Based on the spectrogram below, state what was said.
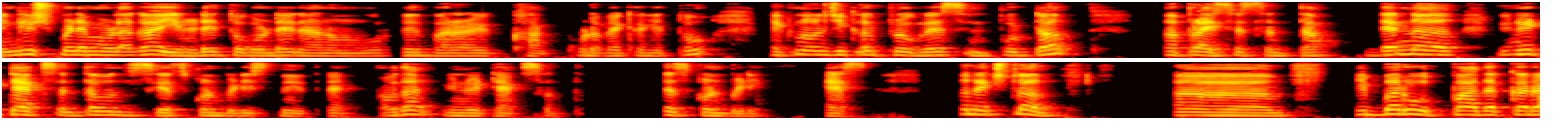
ಇಂಗ್ಲಿಷ್ ಮೀಡಿಯಂ ಒಳಗ ಎರಡೇ ತಗೊಂಡೆ ನಾನು. ಮೂರನೇ ಬರ ಕೊಡಬೇಕಾಗಿತ್ತು. ಟೆಕ್ನಾಲಜಿಕಲ್ ಪ್ರೋಗ್ರೆಸ್ ಇನ್ಪುಟ್ ಪ್ರೈಸಸ್ ಅಂತ. ದೆನ್ ಯೂನಿಟ್ ಟ್ಯಾಕ್ಸ್ ಅಂತ ಒಂದು ಸೇರ್ಸ್ಕೊಂಡ್ ಬಿಡಿ ಸ್ನೇಹಿತರೆ. ಹೌದಾ? ಯೂನಿಟ್ ಟ್ಯಾಕ್ಸ್ ಅಂತ. ಸೇರ್ಸ್ಕೊಂಡ್ ಬಿಡಿ. ಎಸ್ ಸೊ ನೆಕ್ಸ್ಟ್ ಇಬ್ಬರು ಉತ್ಪಾದಕರ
